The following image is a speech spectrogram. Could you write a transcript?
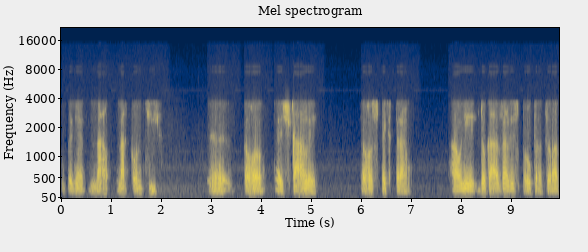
úplně na, na koncích eh, toho, té škály, toho spektra. A oni dokázali spolupracovat,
